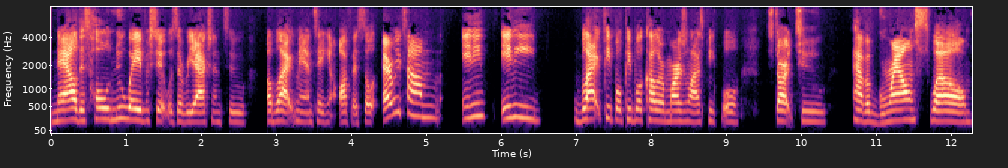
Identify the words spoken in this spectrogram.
Now this whole new wave of shit was a reaction to a black man taking office. So every time any any black people people of color marginalized people start to have a groundswell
